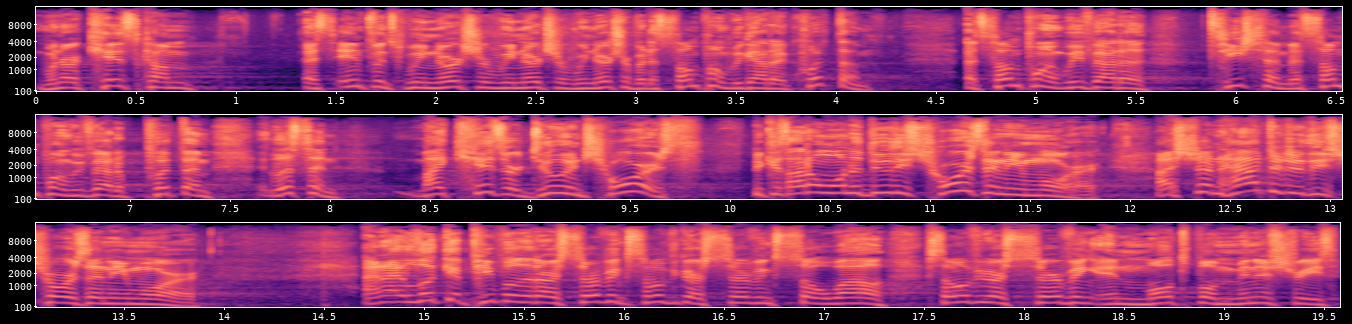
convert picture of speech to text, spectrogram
when our kids come as infants, we nurture, we nurture, we nurture, but at some point we got to equip them. At some point we've got to teach them. At some point we've got to put them, listen, my kids are doing chores because I don't want to do these chores anymore. I shouldn't have to do these chores anymore. And I look at people that are serving, some of you are serving so well, some of you are serving in multiple ministries,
